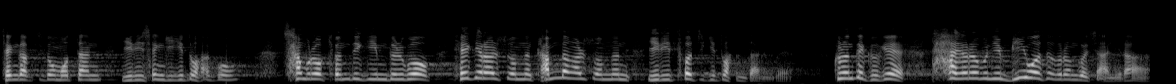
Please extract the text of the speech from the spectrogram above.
생각지도 못한 일이 생기기도 하고 참으로 견디기 힘들고 해결할 수 없는 감당할 수 없는 일이 터지기도 한다는 거예요. 그런데 그게 다 여러분이 미워서 그런 것이 아니라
